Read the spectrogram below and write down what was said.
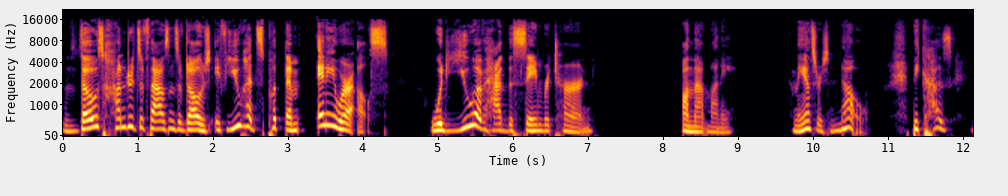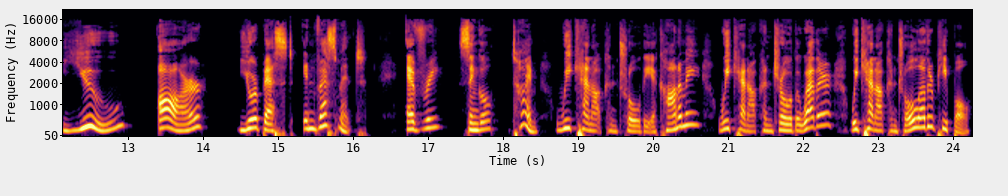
Those hundreds of thousands of dollars, if you had put them anywhere else, would you have had the same return on that money? And the answer is no, because you are your best investment every single time. We cannot control the economy. We cannot control the weather. We cannot control other people.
